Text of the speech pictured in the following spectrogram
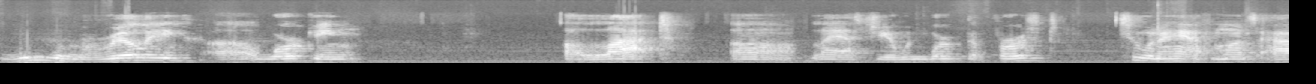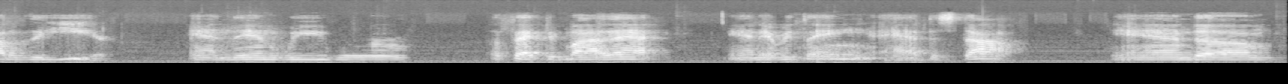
We were really uh, working a lot uh, last year. We worked the first two and a half months out of the year, and then we were affected by that, and everything had to stop. And um,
